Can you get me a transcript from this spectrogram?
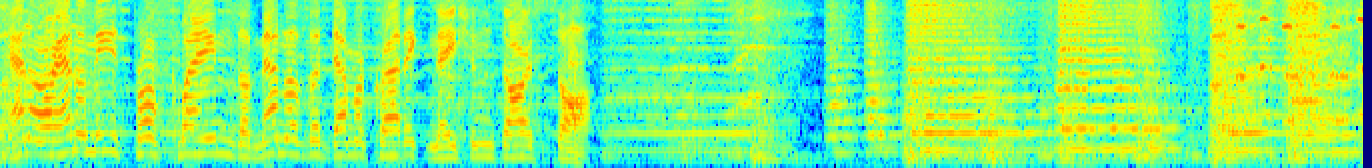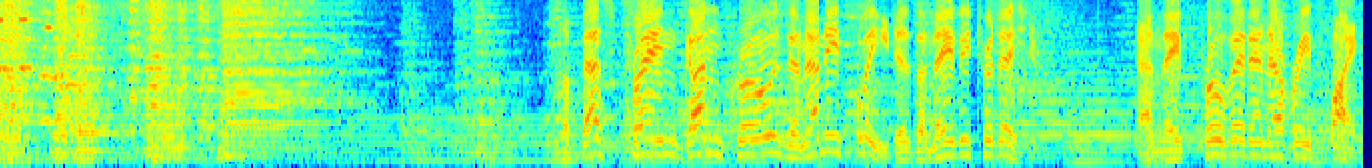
And our enemies proclaim the men of the democratic nations are soft. Best trained gun crews in any fleet is a Navy tradition, and they prove it in every fight.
